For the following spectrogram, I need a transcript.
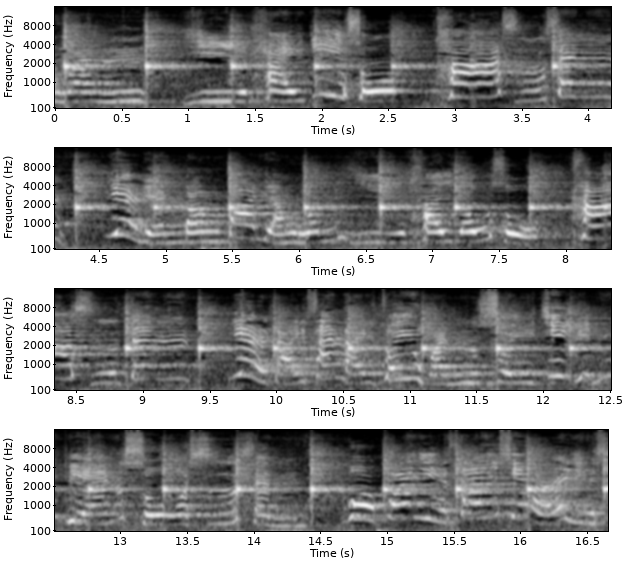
问，姨太一说他是神，爷儿连忙把娘问，姨太又说他是真，爷儿再三来追问，随即应变说是神。我管你三心二意神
